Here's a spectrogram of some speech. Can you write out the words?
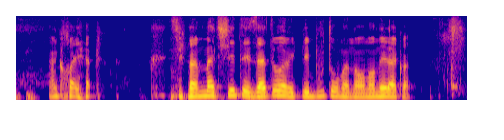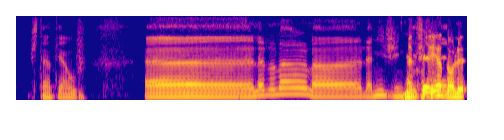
incroyable. Tu vas matcher tes atos avec les boutons maintenant. On en est là, quoi. Putain, t'es un ouf. Euh, là, là, là, là, la mif, j'ai une Ça me fait rire dans le,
